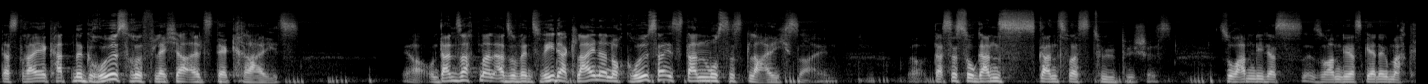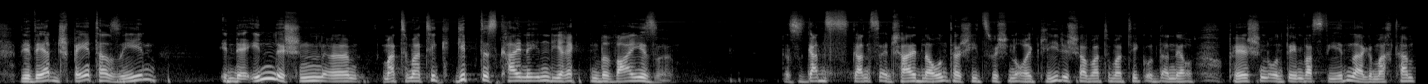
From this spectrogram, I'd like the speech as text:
das Dreieck hat eine größere Fläche als der Kreis. Ja, und dann sagt man also, wenn es weder kleiner noch größer ist, dann muss es gleich sein. Ja, das ist so ganz, ganz was Typisches. So haben, die das, so haben die das gerne gemacht. Wir werden später sehen, in der indischen äh, Mathematik gibt es keine indirekten Beweise. Das ist ein ganz, ganz entscheidender Unterschied zwischen euklidischer Mathematik und dann der europäischen und dem, was die Inder gemacht haben.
